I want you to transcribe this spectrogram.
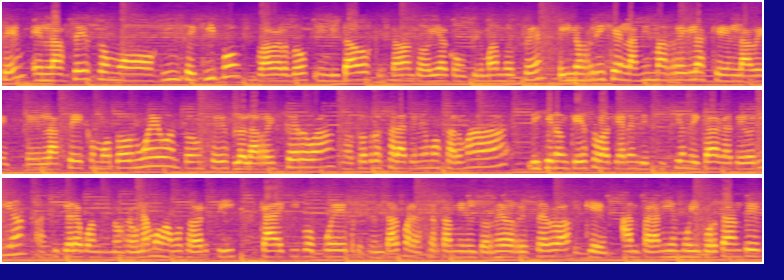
C. En la C somos 15 equipos, va a haber dos invitados que estaban todavía confirmándose y nos rigen las mismas reglas que en la B. En la C es como todo nuevo, entonces lo, la reserva nosotros ya la tenemos armada. Dijeron que eso va a quedar en decisión de cada categoría, así que ahora cuando nos reunamos vamos a ver si cada equipo puede presentar para hacer también el torneo de reserva, que para mí es muy importante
